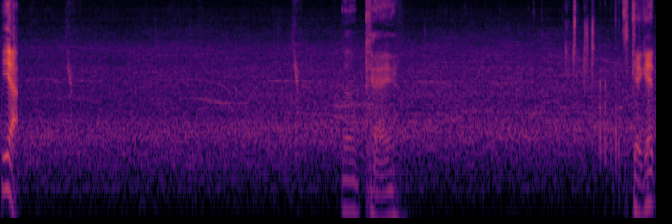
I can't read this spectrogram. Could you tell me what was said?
Yeah. Okay. Let's kick it.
